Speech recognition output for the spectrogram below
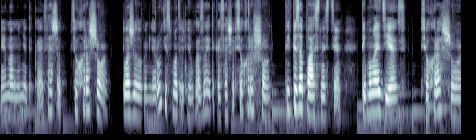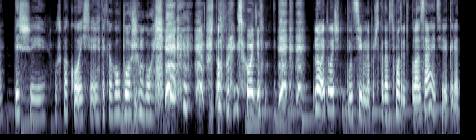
И она на меня такая, Саша, все хорошо. Положила на меня руки, смотрит мне в глаза и такая, Саша, все хорошо. Ты в безопасности, ты молодец, все хорошо, дыши, успокойся. Я такая, о боже мой, что происходит? Ну, это очень интенсивно, потому что когда смотрят в глаза, и тебе говорят,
